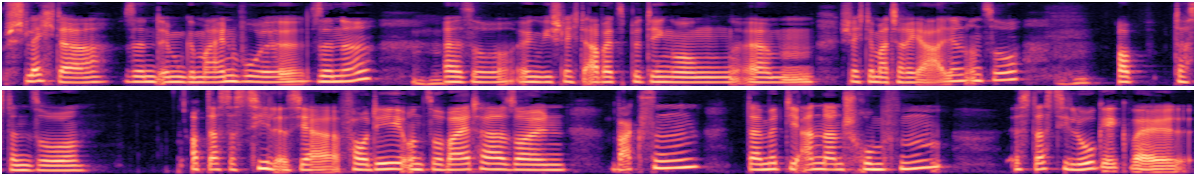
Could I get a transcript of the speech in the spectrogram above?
schlechter sind im Gemeinwohlsinne, mhm. also irgendwie schlechte Arbeitsbedingungen, ähm, schlechte Materialien und so, mhm. ob das dann so, ob das das Ziel ist, ja, VD und so weiter sollen wachsen, damit die anderen schrumpfen, ist das die Logik, weil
